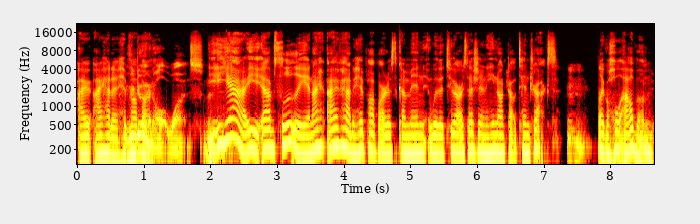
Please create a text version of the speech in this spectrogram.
I I had a hip hop. you're doing art- it all at once. Yeah, yeah, absolutely. And I I've had a hip hop artist come in with a two hour session and he knocked out ten tracks, like a whole album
